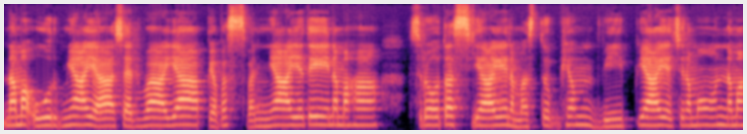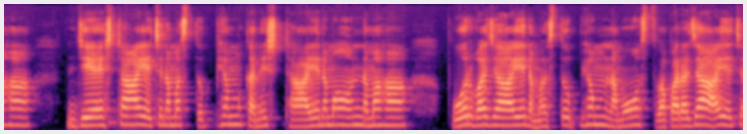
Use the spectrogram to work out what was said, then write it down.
नम ऊर्म्याय सर्वायाप्यपस्वन्याय ते नमः। स्रोतस्याय नमस्तुभ्यं द्वीप्याय च नमो नमः। ज्येष्ठाय च नमस्तुभ्यं कनिष्ठाय नमो नमः। पूर्वजाय नमस्तुभ्यं नमोस्त्वपरजाय च।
